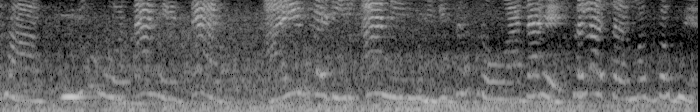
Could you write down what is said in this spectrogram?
भाग सुरू होत आहे त्यात आई वडील आणि मुलगीचा संवाद आहे चला तर मग बघूया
